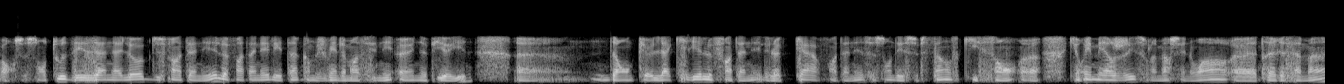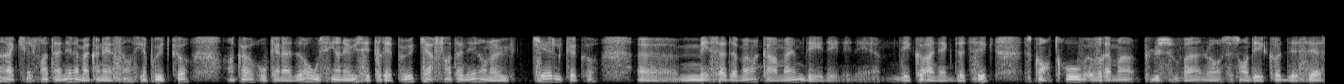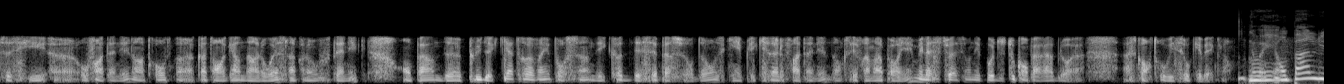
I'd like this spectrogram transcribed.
Bon, ce sont tous des analogues du fentanyl. Le fentanyl étant, comme je viens de le mentionner, un opioïde. Euh, donc, l'acryl, fentanyl et le carfentanyl, ce sont des substances qui sont euh, qui ont émergé sur le marché noir euh, très récemment. Acryl, fentanyl, à ma connaissance, il n'y a pas eu de cas encore au Canada. Ou s'il y en a eu, c'est très peu. Carfentanyl, on a eu quelques cas, euh, mais ça demeure quand même des, des, des, des cas anecdotiques. Ce qu'on retrouve vraiment plus souvent, là, ce sont des cas de décès associés euh, au fentanyl. Entre autres, quand on regarde dans l'Ouest, en On parle de plus de 80% des cas de décès par surdose qui impliqueraient le fentanyl. Donc, c'est vraiment pas rien. Mais la situation n'est pas du tout comparable à, ce qu'on retrouve ici au Québec. Oui, on parle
